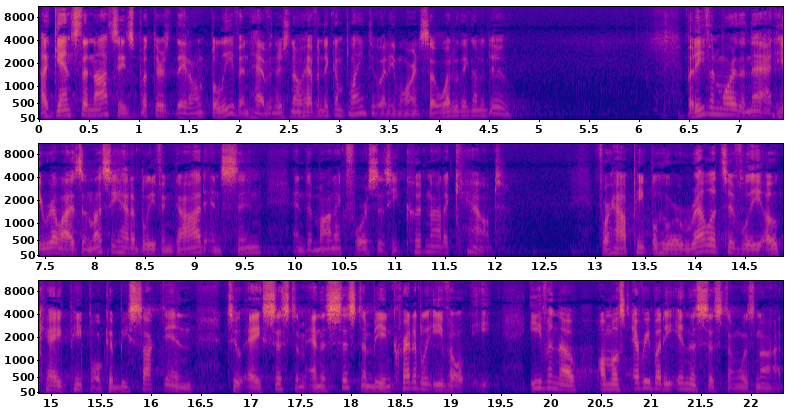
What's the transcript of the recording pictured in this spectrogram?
against the Nazis, but they don't believe in heaven. There's no heaven to complain to anymore. And so, what are they going to do? But even more than that, he realized unless he had to believe in God and sin and demonic forces, he could not account for how people who were relatively okay people could be sucked in to a system and the system be incredibly evil, even though almost everybody in the system was not.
